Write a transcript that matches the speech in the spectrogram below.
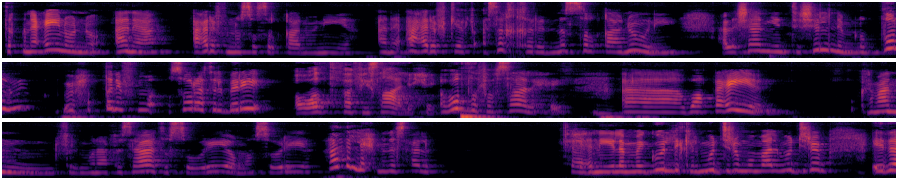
تقنعينه أنه أنا أعرف النصوص القانونية أنا أعرف كيف أسخر النص القانوني علشان ينتشلني من الظلم ويحطني في صورة البريء. أوظفه في صالحي. أوظفه في صالحي. آه واقعيا. وكمان في المنافسات الصورية وما الصورية هذا اللي إحنا نسعى له. يعني لما يقول لك المجرم وما المجرم إذا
